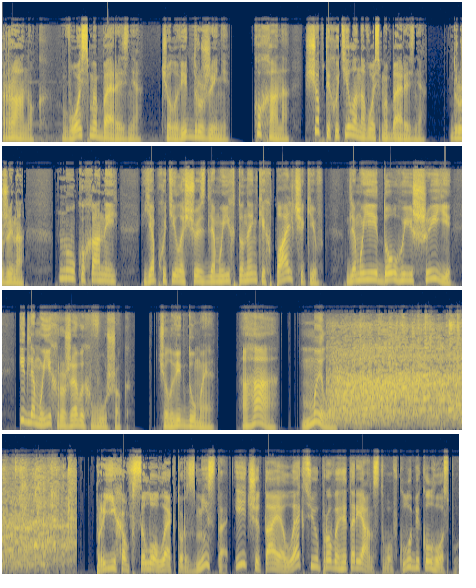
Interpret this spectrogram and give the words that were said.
Ранок, 8 березня. Чоловік дружині. Кохана, що б ти хотіла на 8 березня? Дружина. Ну, коханий, я б хотіла щось для моїх тоненьких пальчиків, для моєї довгої шиї і для моїх рожевих вушок. Чоловік думає: Ага, мило. Приїхав в село лектор з міста і читає лекцію про вегетаріанство в клубі колгоспу.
